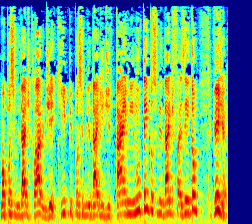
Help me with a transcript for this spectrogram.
uma possibilidade, claro, de equipe, possibilidade de timing, não tem possibilidade de fazer. Então, veja,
